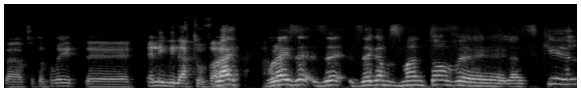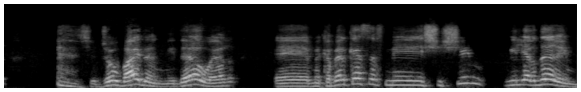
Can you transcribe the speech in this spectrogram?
בארצות הברית, אה, אין לי מילה טובה. אולי, אולי זה, זה, זה גם זמן טוב להזכיר שג'ו ביידן מדלוור מקבל כסף מ-60 מיליארדרים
